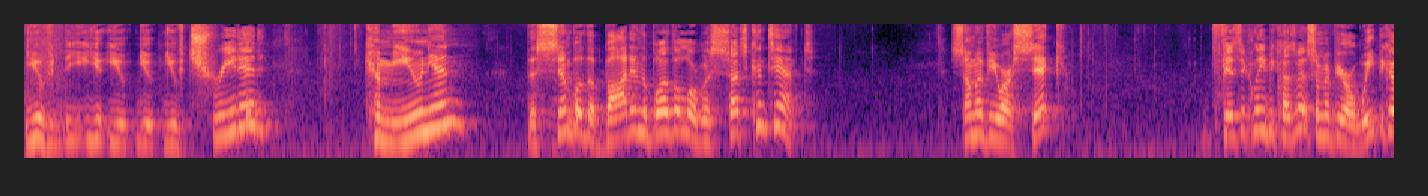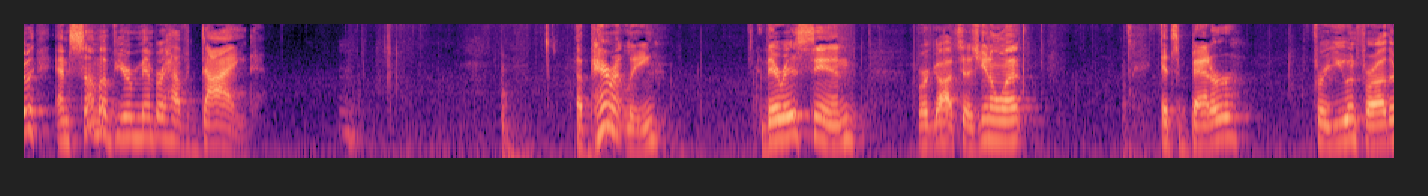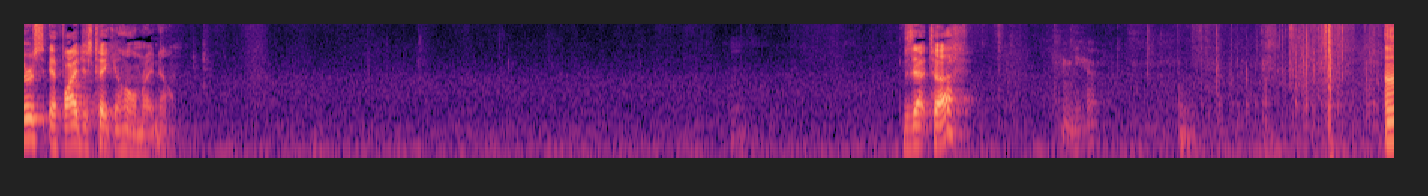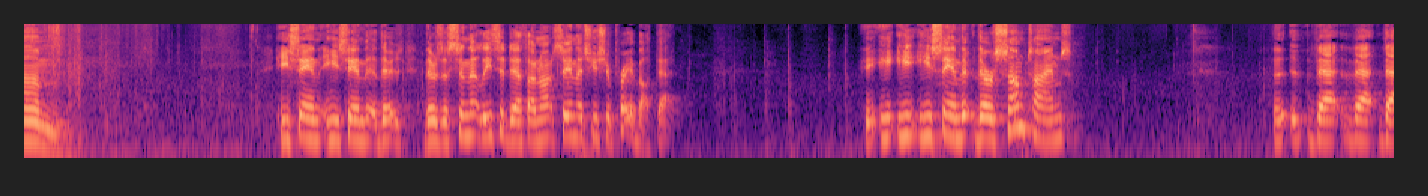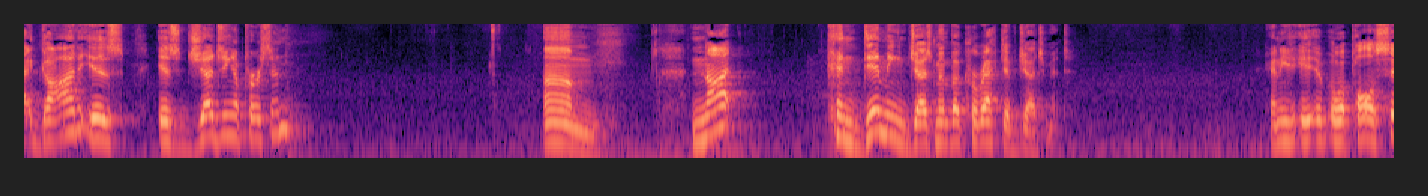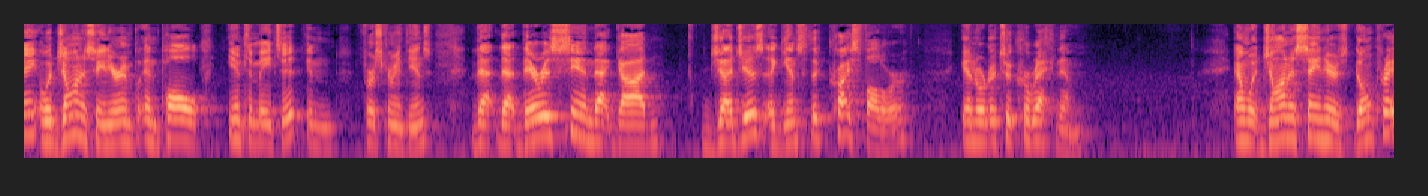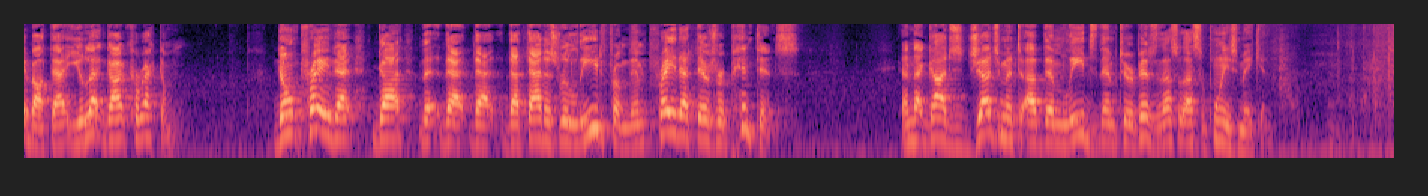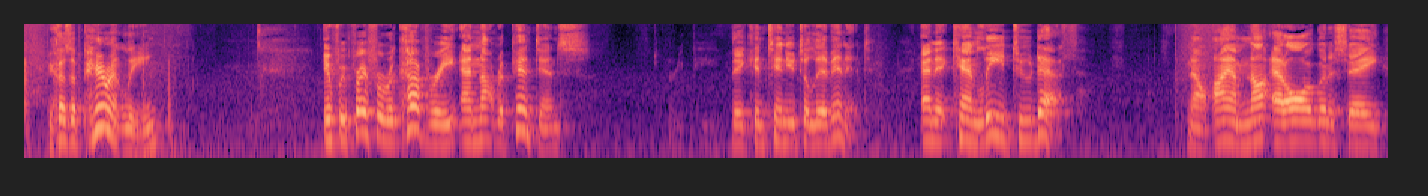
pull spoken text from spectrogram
you've, you, you, you, you've treated communion, the symbol of the body and the blood of the Lord, with such contempt. Some of you are sick physically because of it, some of you are weak because of it, and some of your member have died. Apparently, there is sin where God says, you know what? It's better for you and for others if I just take you home right now. Is that tough? Yeah. Um, he's saying he's saying that there, there's a sin that leads to death. I'm not saying that you should pray about that. He, he, he's saying that there are sometimes uh, that, that, that God is, is judging a person, um, not condemning judgment, but corrective judgment. And he, it, what Paul's saying, what John is saying here, and, and Paul intimates it in 1 Corinthians, that, that there is sin that God judges against the Christ follower in order to correct them. And what John is saying here is don't pray about that. You let God correct them. Don't pray that God that that that that, that is relieved from them. Pray that there's repentance. And that God's judgment of them leads them to repentance. That's what that's the point he's making. Because apparently, if we pray for recovery and not repentance, they continue to live in it. And it can lead to death. Now, I am not at all going to say,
